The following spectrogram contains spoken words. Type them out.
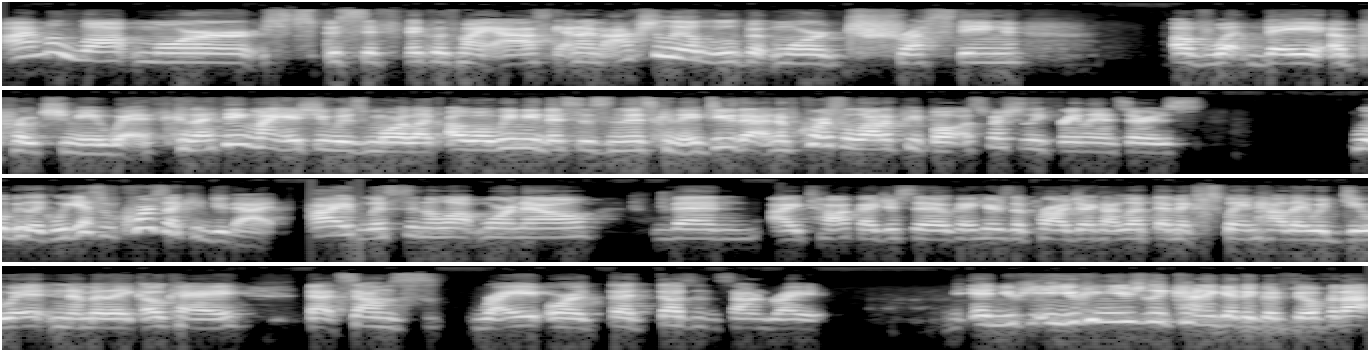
I'm a lot more specific with my ask, and I'm actually a little bit more trusting of what they approach me with. Because i think my issue is more like oh well we need this, this and this. Can they do that? And of course a lot of people especially freelancers will be like well yes of course i can do that. I listen a lot more now than i talk. I just say okay here's the project. I let them explain how they would do it and i'm like okay that sounds right or that doesn't sound right and you you can usually kind of get a good feel for that.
